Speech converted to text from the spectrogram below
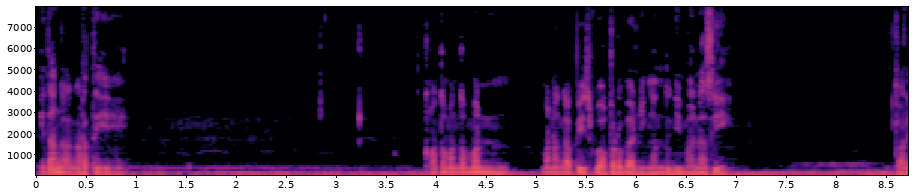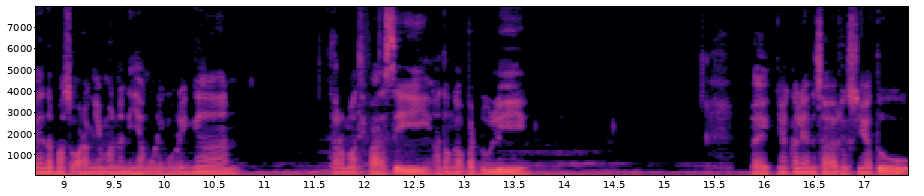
Kita nggak ngerti. Kalau teman-teman menanggapi sebuah perbandingan tuh gimana sih? Kalian termasuk orang yang mana nih yang uring-uringan termotivasi atau nggak peduli baiknya kalian seharusnya tuh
